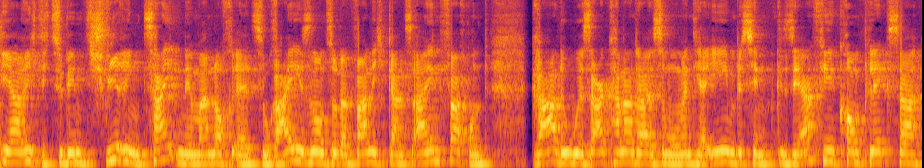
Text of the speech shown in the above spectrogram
ja, richtig. Zu den schwierigen Zeiten immer noch äh, zu reisen und so, das war nicht ganz einfach. Und gerade USA, Kanada ist im Moment ja eh ein bisschen sehr viel komplexer.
